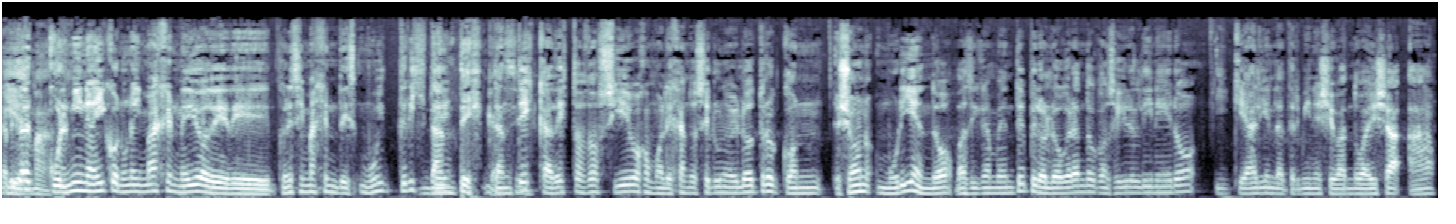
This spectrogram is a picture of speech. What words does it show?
La película culmina ahí con una imagen medio de, de- con esa imagen de muy triste, Dantesca, dantesca de estos dos ciegos como alejándose el uno del otro, con John muriendo básicamente, pero logrando conseguir el dinero y que alguien la termine llevando a ella a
